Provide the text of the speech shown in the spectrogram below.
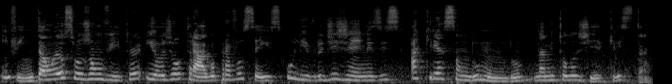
Enfim, então eu sou João Vitor e hoje eu trago para vocês o livro de Gênesis, a criação do mundo na mitologia cristã.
